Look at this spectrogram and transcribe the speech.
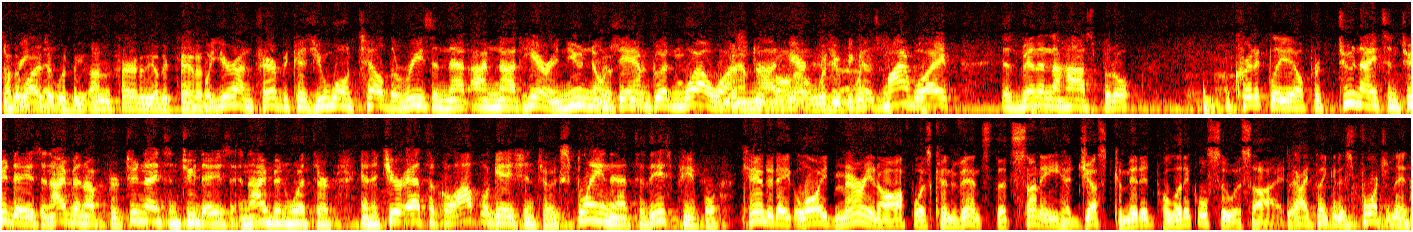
The Otherwise, reason- it would be unfair to the other candidates. Well, you're unfair because you won't tell the reason that I'm not here, and you know Mr. damn good and well why I'm not Bono, here. would you because please- my wife has been in the hospital critically ill for two nights and two days, and I've been up for two nights and two days, and I've been with her. And it's your ethical obligation to explain that to these people. Candidate Lloyd Marianoff was convinced that Sonny had just committed political suicide. I think it is fortunate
